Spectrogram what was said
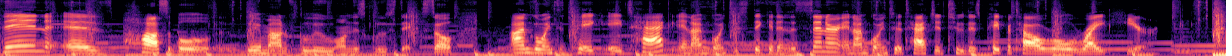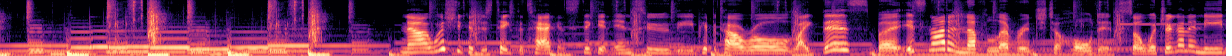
thin as possible the amount of glue on this glue stick. So I'm going to take a tack and I'm going to stick it in the center and I'm going to attach it to this paper towel roll right here. Now I wish you could just take the tack and stick it into the paper towel roll like this, but it's not enough leverage to hold it. So what you're gonna need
